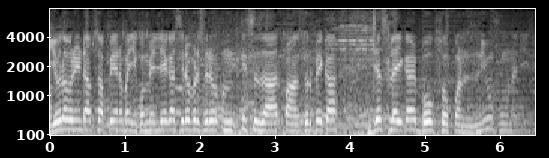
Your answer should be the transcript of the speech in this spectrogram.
ये वाला वरेंट आप सब पेयर भाइयों को मिल जाएगा, सिर्फ़ और सिर्फ़ उनतीस हज़ार पाँच सौ रुपये का। Just like box open new phone है जी।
